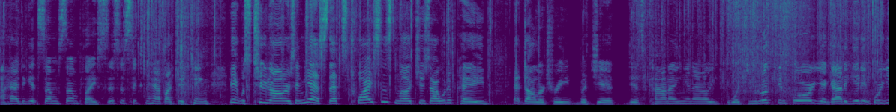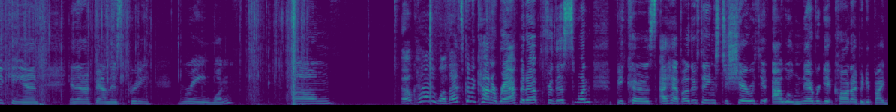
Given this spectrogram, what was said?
I had to get some someplace. This is six and a half by 15. It was $2. And yes, that's twice as much as I would have paid at Dollar Tree. But yeah, it's kind of, you know, what you're looking for. You got to get it where you can. And then I found this pretty green one. Um, Okay, well, that's going to kind of wrap it up for this one because I have other things to share with you. I will never get caught up, and if I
